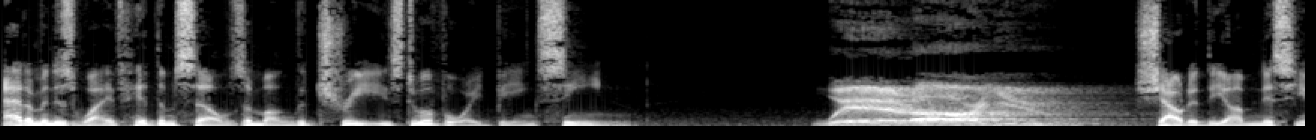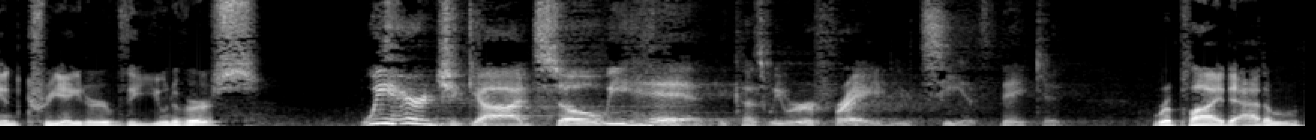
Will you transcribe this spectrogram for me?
Adam and his wife hid themselves among the trees to avoid being seen. Where are you? shouted the omniscient creator of the universe. We heard you, God, so we hid because we were afraid you'd see us naked. replied Adam.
